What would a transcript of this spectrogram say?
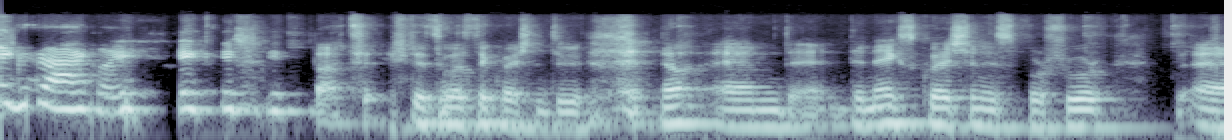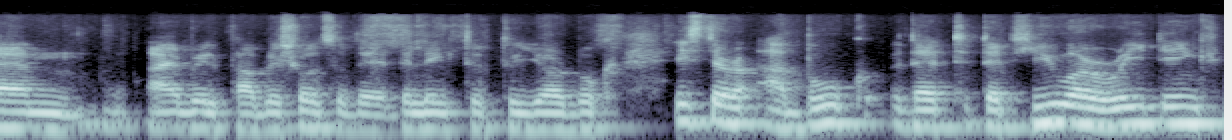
Exactly. but this was the question too. No, and the next question is for sure. Um, I will publish also the, the link to, to your book. Is there a book that that you are reading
